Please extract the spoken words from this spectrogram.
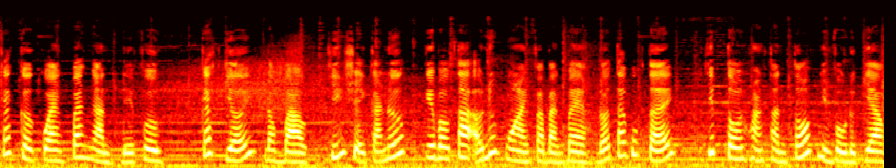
các cơ quan, ban ngành, địa phương, các giới, đồng bào, chiến sĩ cả nước, kiều bào ta ở nước ngoài và bạn bè, đối tác quốc tế, giúp tôi hoàn thành tốt nhiệm vụ được giao.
